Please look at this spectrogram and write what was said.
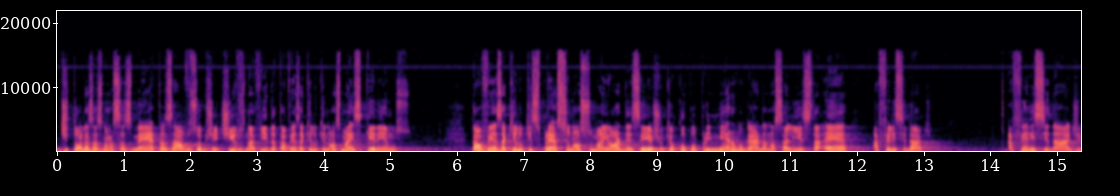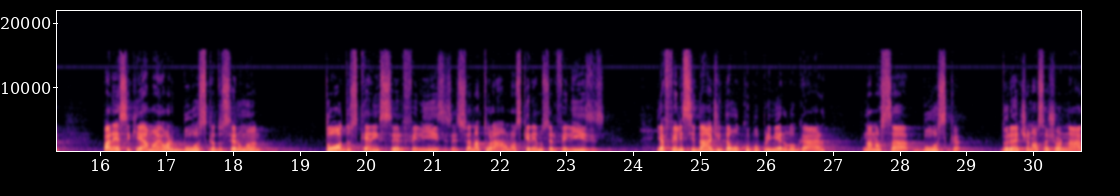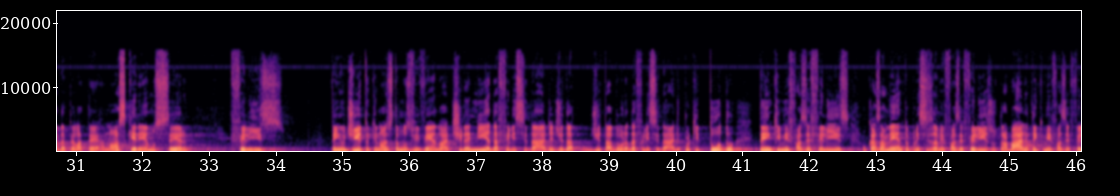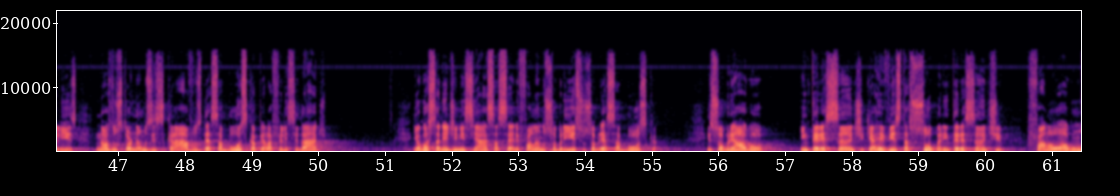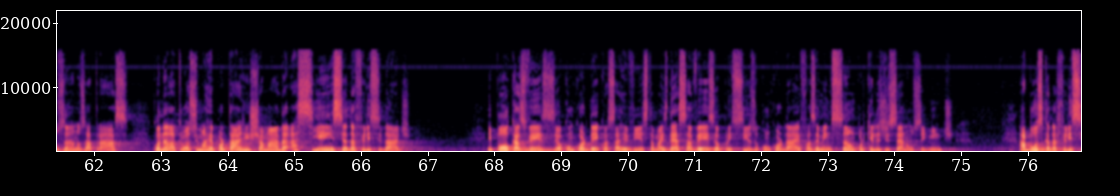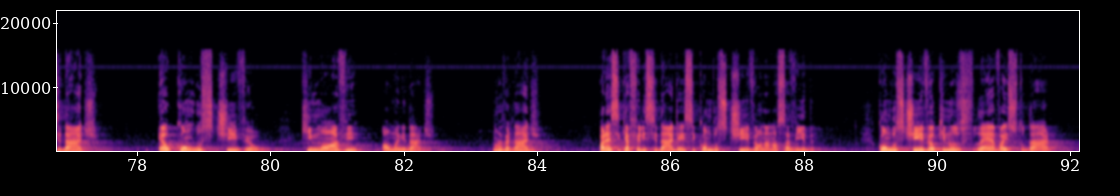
de todas as nossas metas, alvos, objetivos na vida, talvez aquilo que nós mais queremos, talvez aquilo que expressa o nosso maior desejo, que ocupa o primeiro lugar da nossa lista, é a felicidade. A felicidade parece que é a maior busca do ser humano. Todos querem ser felizes, isso é natural, nós queremos ser felizes. E a felicidade então ocupa o primeiro lugar na nossa busca durante a nossa jornada pela terra. Nós queremos ser felizes. Tenho dito que nós estamos vivendo a tirania da felicidade, a ditadura da felicidade, porque tudo tem que me fazer feliz. O casamento precisa me fazer feliz, o trabalho tem que me fazer feliz. Nós nos tornamos escravos dessa busca pela felicidade. E eu gostaria de iniciar essa série falando sobre isso, sobre essa busca, e sobre algo interessante que a revista Super Interessante falou alguns anos atrás, quando ela trouxe uma reportagem chamada A Ciência da Felicidade. E poucas vezes eu concordei com essa revista, mas dessa vez eu preciso concordar e fazer menção, porque eles disseram o seguinte: a busca da felicidade é o combustível que move a humanidade. Não é verdade? Parece que a felicidade é esse combustível na nossa vida, combustível que nos leva a estudar,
